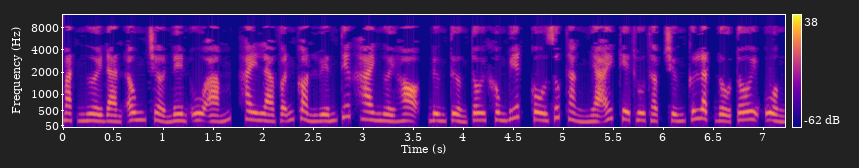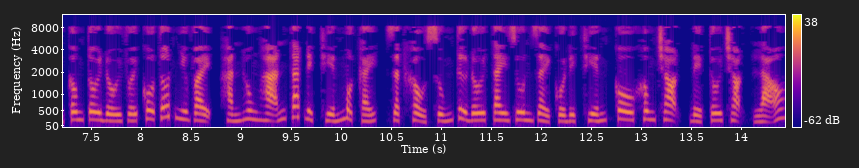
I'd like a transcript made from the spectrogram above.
Mặt người đàn ông trở nên u ám, hay là vẫn còn luyến tiếc hai người họ, đừng tưởng tôi không biết cô giúp thằng nhãi kia thu thập chứng cứ lật đổ tôi, uổng công tôi đối với cô tốt như vậy, hắn hung hãn tát địch thiến một cái, giật khẩu súng từ đôi tay run rẩy của địch thiến, cô không chọn, để tôi chọn, lão.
